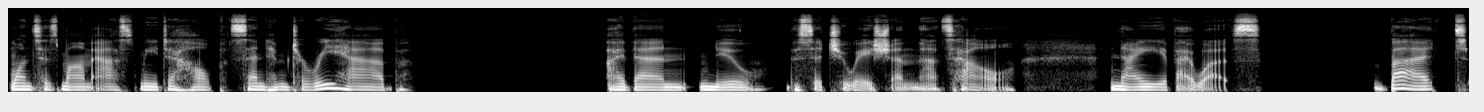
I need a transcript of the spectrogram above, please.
once his mom asked me to help send him to rehab, I then knew the situation. That's how naive I was. But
